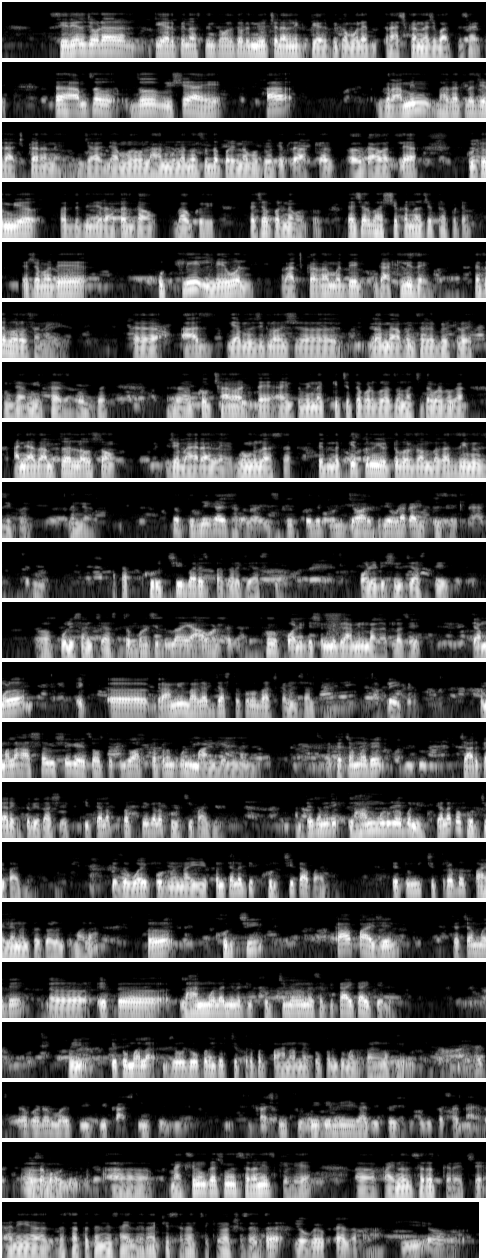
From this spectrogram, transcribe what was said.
सिरियल जेवढ्या टी आर पी नसतील कमवल्या तेवढे न्यूज चॅनलने टी आर पी कमवल्यात राजकारणाच्या बातमीसाठी. तर हा आमचा जो विषय आहे हा ग्रामीण भागातलं जे राजकारण आहे ज्या ज्यामुळे लहान मुलांवर सुद्धा परिणाम होतो तिथल्या अख्ख्या गावातल्या कुटुंबीय पद्धतीने जे राहतात गाव गावकरी त्याच्यावर परिणाम होतो. त्याच्यावर भाष्य करणारा चित्रपट आहे. त्याच्यामध्ये कुठली लेवल राजकारणामध्ये गाठली जाईल याचा भरोसा नाही आहे. तर आज या म्युझिक लॉन्च दरम्यान आपण सगळे भेटलोय म्हणजे आम्ही इथं आज बोलतोय. खूप छान वाटतंय आणि तुम्ही नक्कीच चित्रपट जाऊन हा चित्रपट बघा. आणि आज आमचं लव्ह सॉन्ग जे बाहेर आलंय गुंगलं असं ते नक्कीच तुम्ही युट्यूबवर जाऊन बघा झी म्युझिकवर धन्यवाद. तर तुम्ही काय सांगणार? स्क्रिप्टमध्ये तुम्ही जेव्हा तुम्ही एवढा काय इंटरेस्ट घेतला? आता खुर्ची बऱ्याच प्रकारची असते. पॉलिटिशियनची असते पोलिसांची असते. खुर्ची तुम्हाला हे आवडतं का? हो पॉलिटिशियन मी ग्रामीण भागातलाच आहे. त्यामुळं एक ग्रामीण भागात जास्त करून राजकारण चालतं आपल्या इकडं. तर मला असा विषय घ्यायचा होता की जो आत्तापर्यंत कोणी मांडलेला नाही. आहे त्याच्यामध्ये चार कॅरेक्टर आहेत असे की त्याला प्रत्येकाला खुर्ची पाहिजे. आणि त्याच्यामध्ये एक लहान मुलगा पण आहे त्याला का खुर्ची पाहिजे? त्याचं वय पूर्ण नाही आहे पण त्याला ती खुर्ची का पाहिजे? ते तुम्ही चित्रपट पाहिल्यानंतर कळेल तुम्हाला. तर खुर्ची का पाहिजे? त्याच्यामध्ये एक लहान मुलांनी नक्की खुर्ची मिळवण्यासाठी काय काय केले? म्हणजे ते तुम्हाला जो जोपर्यंत चित्रपट पाहणार नाही तोपर्यंत तुम्हाला कळणार नाही. हा, ह्या चित्रपटामध्ये ती जी कास्टिंग केली आहे ती कास्टिंग तुम्ही केली का केली? कसं काय मॅक्सिमम काश्मीर सरांनीच केली आहे. फायनल सरच करायचे. आणि जसं आता त्यांनी सांगितलं राकेश सरांचं किंवा अक्षय सरांचं. योगायोग काय झाला? की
